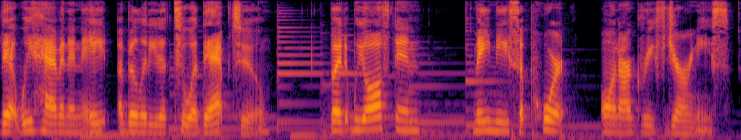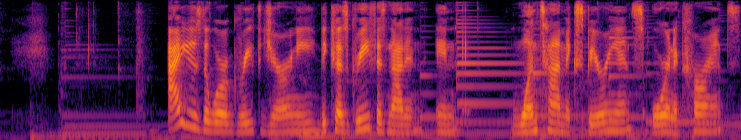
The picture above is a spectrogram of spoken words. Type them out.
that we have an innate ability to, to adapt to, but we often may need support on our grief journeys. I use the word grief journey mm-hmm. because grief is not an, an one time experience or an occurrence.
